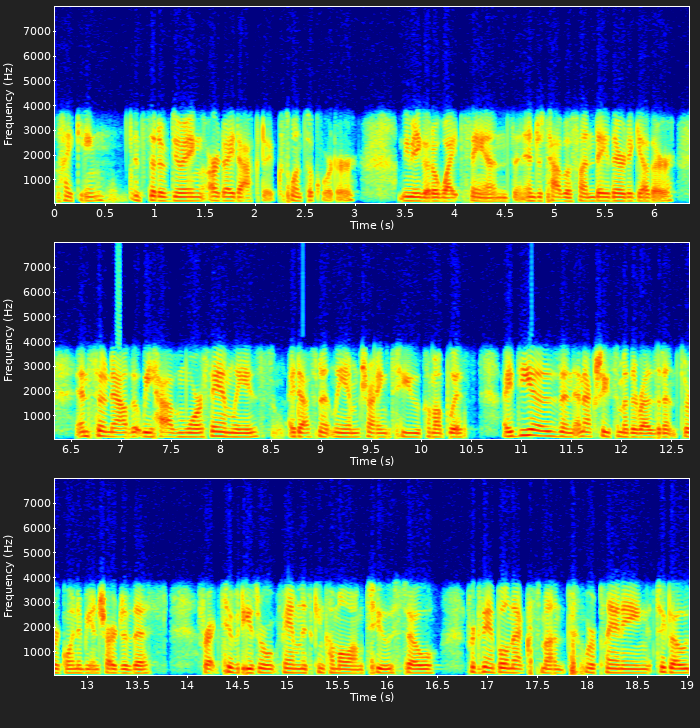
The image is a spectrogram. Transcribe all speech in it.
hiking instead of doing our didactics once a quarter. We may go to White Sands and, and just have a fun day there together. And so now that we have more families, I definitely am trying to come up with ideas, and, and actually, some of the residents are going to be in charge of this for activities where families can come along too. So, for example, next month we're planning to go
